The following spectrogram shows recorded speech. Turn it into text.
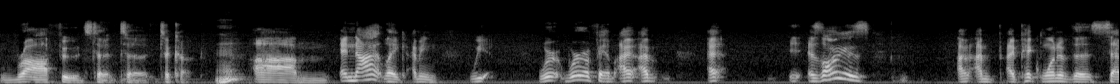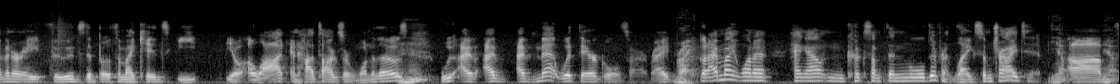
raw foods to to to cook, um, and not like I mean we we're we're a family. I, I, I as long as I, I'm I pick one of the seven or eight foods that both of my kids eat, you know, a lot, and hot dogs are one of those. We, I've I've I've met what their goals are, right? Mm-hmm. Right. But I might want to hang out and cook something a little different, like some tri-tip. Yep, Um, yep.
